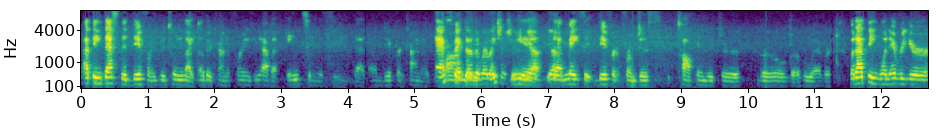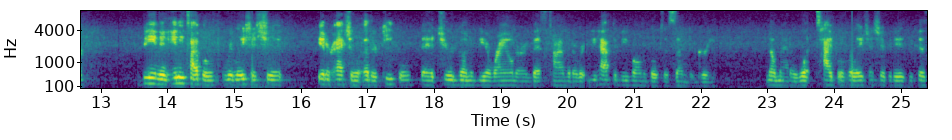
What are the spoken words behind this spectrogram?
I think that's the difference between like other kind of friends. You have an intimacy, that a different kind of Aspect of the relationship. yeah, Yeah, yeah. that makes it different from just talking with your girls or whoever. But I think whenever you're being in any type of relationship interaction with other people that you're going to be around or invest time whatever you have to be vulnerable to some degree no matter what type of relationship it is because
